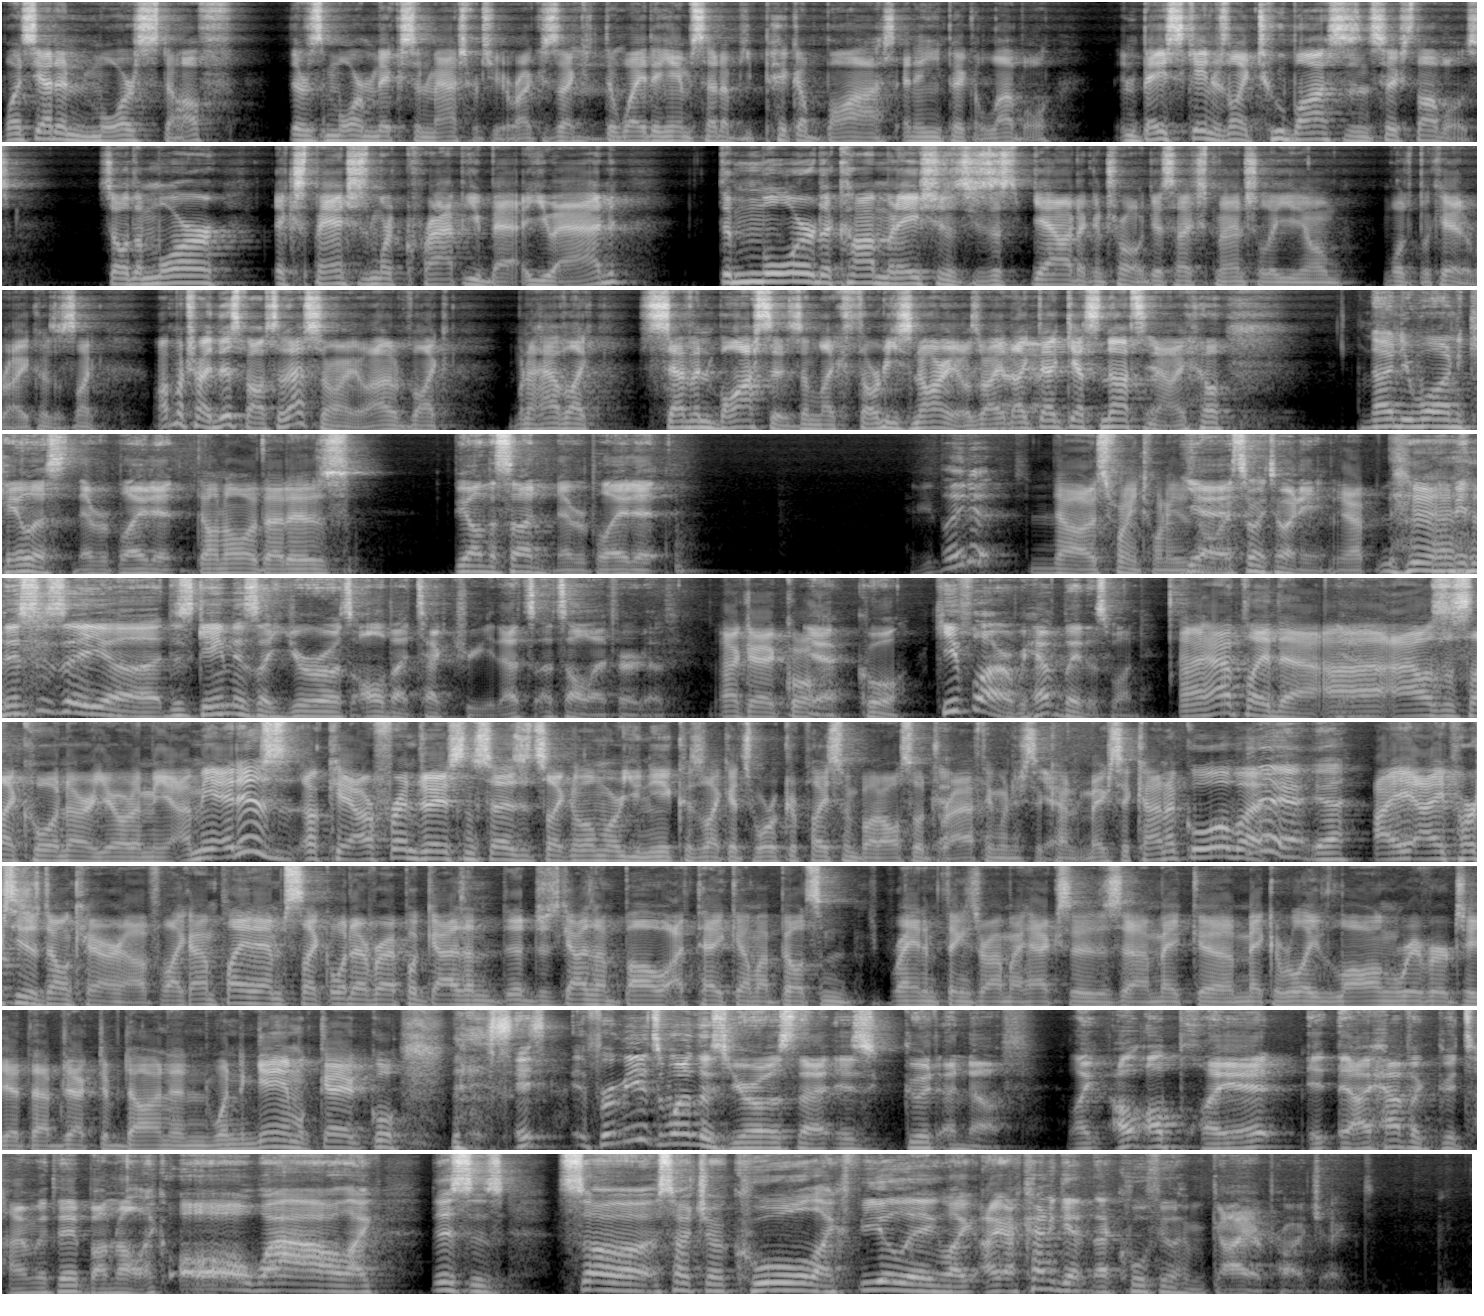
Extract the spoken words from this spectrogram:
once you add in more stuff, there's more mix and match you, right? Because like the mm-hmm. way the game's set up, you pick a boss and then you pick a level. In base game, there's only two bosses and six levels. So the more expansions, more crap you ba- you add, the more the combinations just get out of control. It gets exponentially, you know, multiplicated, right? Because it's like I'm gonna try this boss, so that scenario. Out of like when I have like seven bosses and like 30 scenarios, right? like that gets nuts now. You know, 91 Kalis never played it. don't know what that is. Beyond the Sun never played it. You played it? No, it's 2020. Yeah, it's 2020. Yep. I mean, this is a uh, this game is a Euro. It's all about tech tree. That's that's all I've heard of. okay, cool. Yeah, cool. Keyflower, we have played this one. I have played that. Uh, I was just like, cool, another Euro to me. I mean, it is okay. Our friend Jason says it's like a little more unique because like it's worker placement, but also drafting, which is kind of makes it kind of cool. But Yeah, yeah, yeah. I, I personally just don't care enough. Like I'm playing them, just like whatever. I put guys on, just guys on bow. I take them. I build some random things around my hexes. Uh, make a make a really long river to get the objective done and win the game. Okay, cool. It, for me, it's one of those Euros that is good enough. Like I'll, I'll play it. it. I have a good time with it, but I'm not like, oh wow, like this is so such a cool like feeling. Like I, I kind of get that cool feeling from Gaia Project.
